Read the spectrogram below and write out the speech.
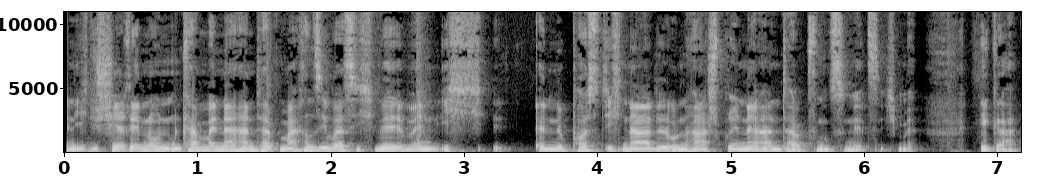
Wenn ich eine Schere und einen Kamm in der Hand habe, machen sie, was ich will. Wenn ich eine Postichnadel und Haarspray in der Hand habe, funktioniert es nicht mehr. Egal.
